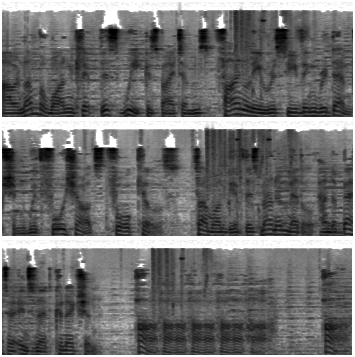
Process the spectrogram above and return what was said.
Our number one clip this week is Items finally receiving redemption with 4 shots, 4 kills. Someone give this man a medal and a better internet connection. Ha ha ha ha ha. Ha.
